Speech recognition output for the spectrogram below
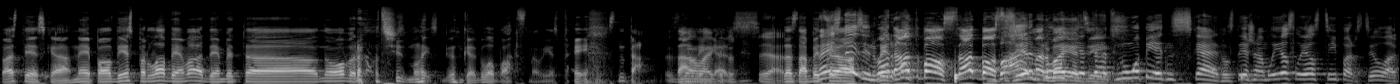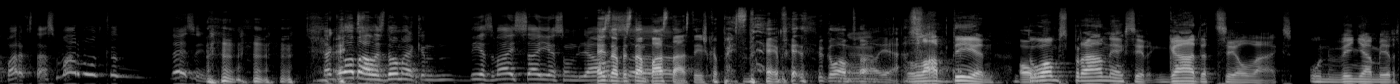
pasties kā. Nē, paldies par labiem vārdiem, bet, uh, nu, overall šis, man liekas, gan kā globāls nav iespējams. Nu, tā, tā domāju, tas, jā. tas tā, bet, Nē, es nezinu, bet varbūt- atbalsts, atbalsts vienmēr Varbūt, ja tāds vajadzīgs. nopietns skaitlis, tiešām liels, liels cipars cilvēku parakstās, varbūt, ka nezinu. Tā globāli es domāju, ka diez vai sajies un ļaus. Es tev pēc tam pastāstīšu, kāpēc nē, bet globāli, jā. Labdien! Oh. Toms Prāvnieks ir gada cilvēks, un viņam ir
